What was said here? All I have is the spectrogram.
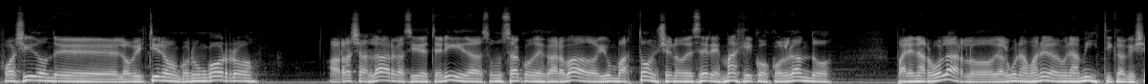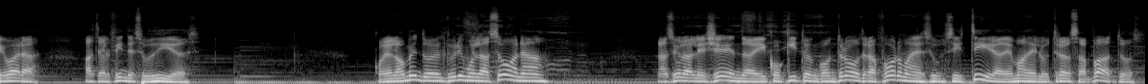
Fue allí donde lo vistieron con un gorro a rayas largas y detenidas, un saco desgarbado y un bastón lleno de seres mágicos colgando para enarbolarlo de alguna manera de una mística que llevara hasta el fin de sus días. Con el aumento del turismo en la zona, nació la leyenda y Coquito encontró otra forma de subsistir además de lustrar zapatos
